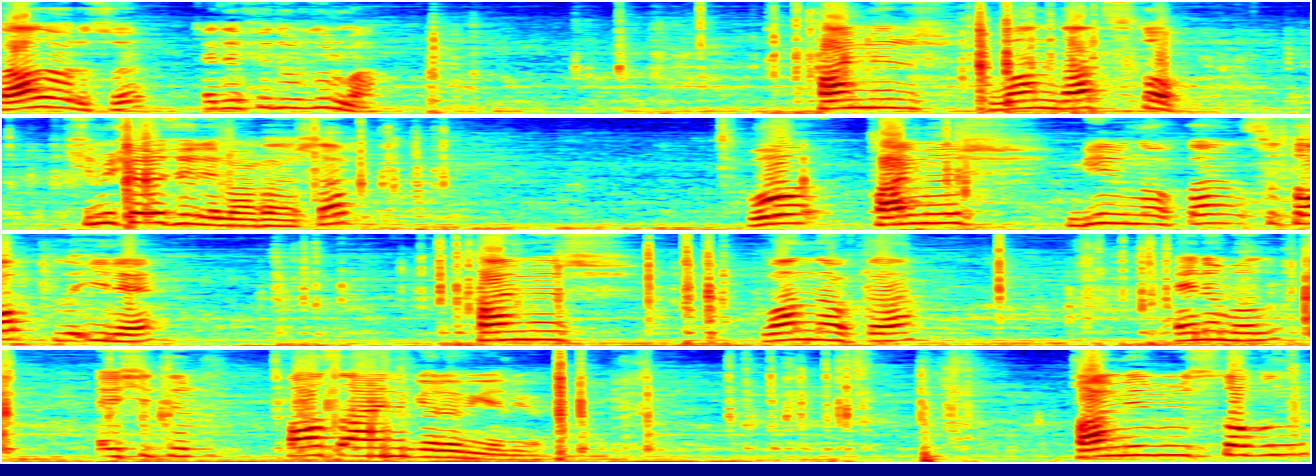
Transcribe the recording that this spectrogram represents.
Daha doğrusu hedefi durdurma. Timer one dot stop. Şimdi şöyle söyleyeyim arkadaşlar. Bu timer 1 nokta stop ile timer 1 nokta enable eşittir false aynı görevi geliyor. Timer 1 stop'un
